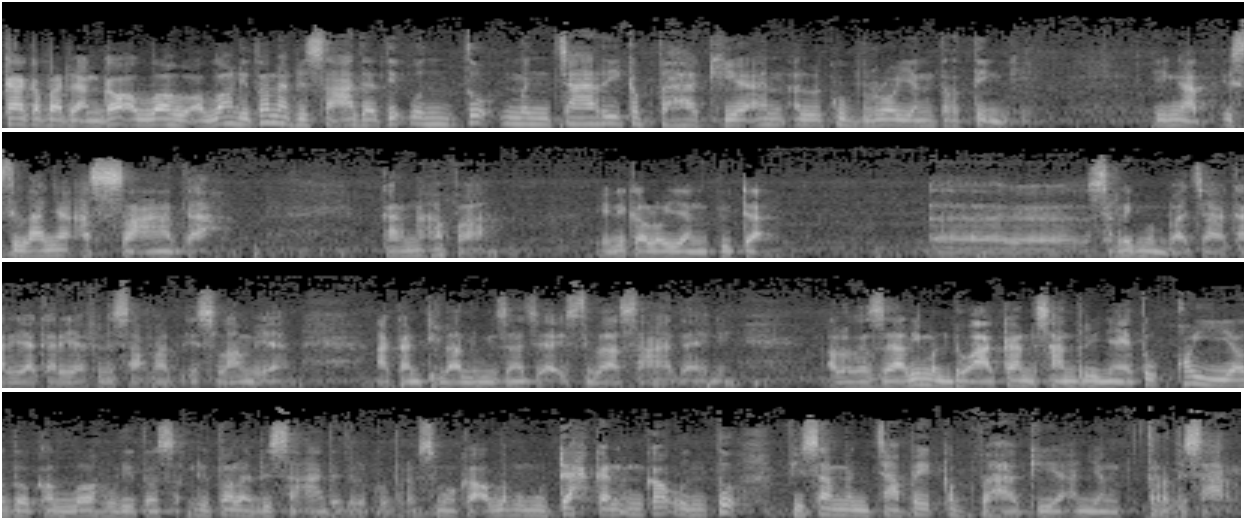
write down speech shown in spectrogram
ka kepada engkau Allahu Allah li talabis sa'adati untuk mencari kebahagiaan al-kubro yang tertinggi. Ingat istilahnya as-sa'adah. Karena apa? Ini kalau yang tidak uh, sering membaca karya-karya filsafat Islam ya akan dilalui saja istilah sa'ada ini. Al-Ghazali mendoakan santrinya itu. Semoga Allah memudahkan engkau untuk bisa mencapai kebahagiaan yang terbesar,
